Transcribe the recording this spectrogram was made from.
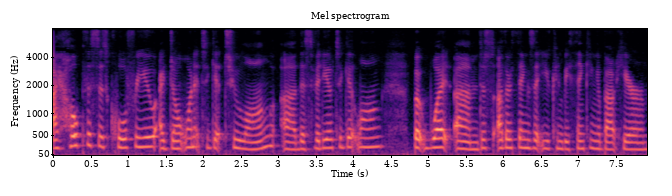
I hope this is cool for you. I don't want it to get too long, uh, this video to get long, but what, um, just other things that you can be thinking about here,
